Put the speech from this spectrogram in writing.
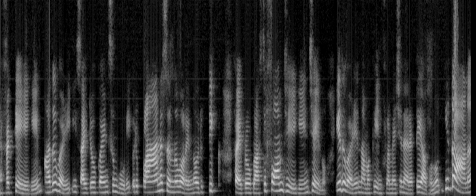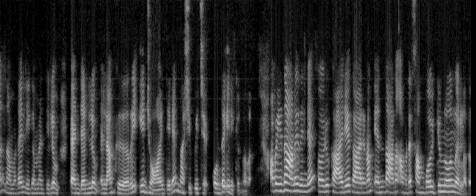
എഫക്റ്റ് ചെയ്യുകയും അതുവഴി ഈ സൈറ്റോകൈൻസും കൂടി ഒരു പ്ലാനസ് എന്ന് പറയുന്ന ഒരു തിക്ക് ഫൈബ്രോപ്ലാസ്റ്റ് ഫോം ചെയ്യുകയും ചെയ്യുന്നു. ഇതുവഴി നമുക്ക് ഇൻഫ്ലമേഷൻ ഇരട്ടിയാകുന്നു. ഇതാണ് നമ്മുടെ ലിഗമെന്റിലും ടെൻഡനിലും എല്ലാം കയറി ഈ ജോയിന്റിനെ നശിപ്പിച്ച് കൊണ്ട് ഇരിക്കുന്നത്. അപ്പൊ ഇതാണ് ഇതിന്റെ ഒരു കാര്യകാരണം. എന്താണ് അവിടെ സംഭവിക്കുന്നു എന്നുള്ളത്.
